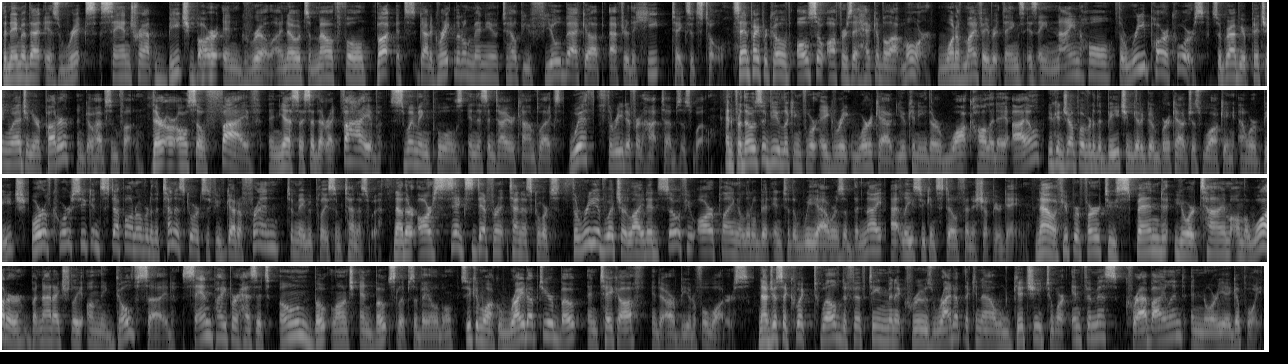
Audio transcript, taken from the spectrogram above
The name of that is Rick's Sand Trap Beach Bar and Grill. I know it's a mouthful, but it's got a great little menu to help you fuel back up after the heat takes its toll. Sandpiper Cove also offers a heck of a lot more. One of my favorite things is a nine hole, three par course. So grab your pitching wedge and your putter and go have some fun. There are also five, and yes, I said that right, five swimming pools in this entire complex with three different hot tubs as well. And for those of you looking for a great workout, you can either walk Holiday Isle, you can jump over to the beach and get a good workout just walking our beach, or of course you can step on over to the tennis courts if you've got a friend to maybe play some tennis with. Now there are six different tennis courts, three of which are lighted, so if you are playing a little bit into the wee hours of the night, at least you can still finish up your game. Now, if you prefer to spend your time on the water, but not actually on the Gulf side, Sandpiper has its own boat launch and boat slips available, so you can walk right up to your boat and take off into our beautiful waters. Now, just a quick 12 to 15 minute cruise right up the canal will get you to our infamous Crab Island and Noriega Point.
